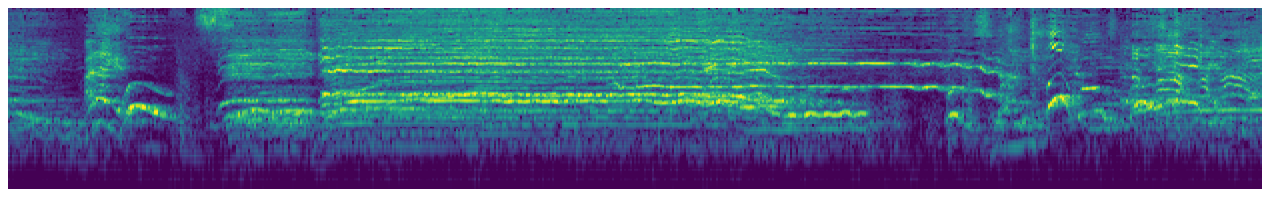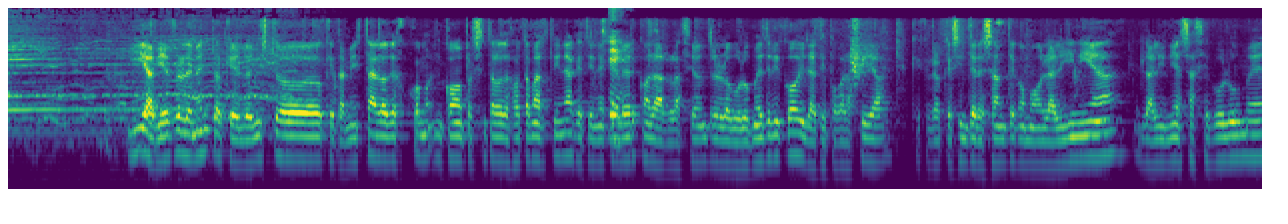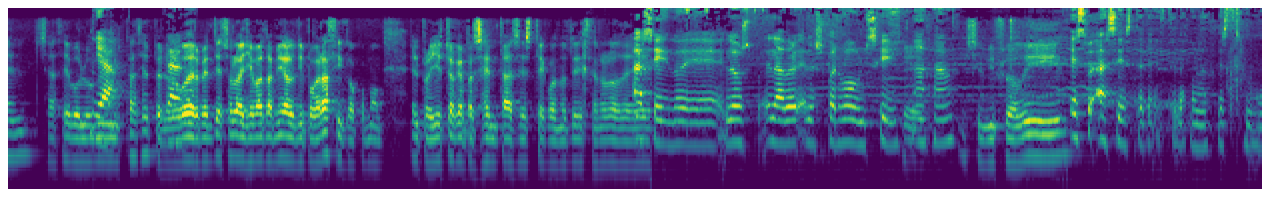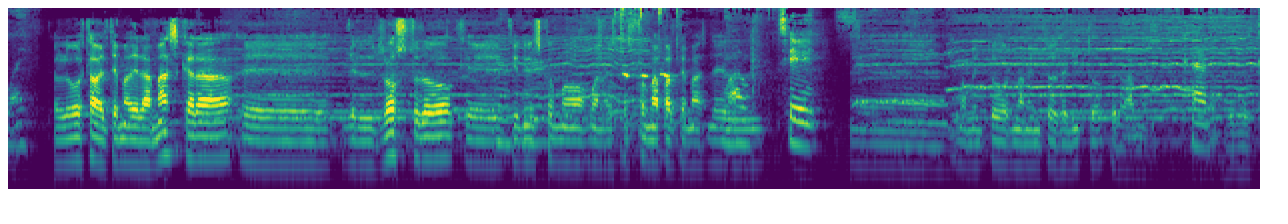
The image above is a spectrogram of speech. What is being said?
Y había otro elemento que lo he visto, que también está en lo de cómo presenta lo de J. Martina, que tiene que ver con la relación entre lo volumétrico y la tipografía, que creo que es interesante como la línea, la línea se hace volumen, se hace volumen Ya, en espacio, pero claro. luego de repente eso lo lleva también a lo tipográfico, como el proyecto que presentas este cuando te dijeron lo de Ah, sí, lo de los, la- el Super Bowl, sí. sí, Ajá. Fleury. Es, ah, sí, este, este la conozco, este es muy guay. Luego estaba el tema de la máscara, eh, del rostro, que tienes como, bueno, esto forma parte más del Wow. Sí, eh, momento ornamento delito, pero vamos. claro,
